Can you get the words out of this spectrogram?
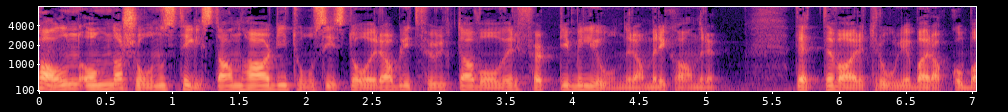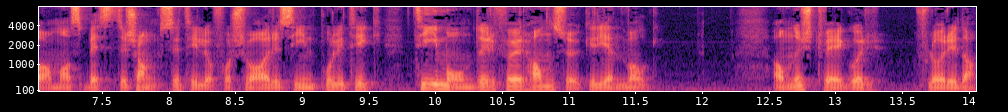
Talen om nasjonens tilstand har de to siste åra blitt fulgt av over 40 millioner amerikanere. Dette var trolig Barack Obamas beste sjanse til å forsvare sin politikk ti måneder før han søker gjenvalg. Anders Tvegård, Florida.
